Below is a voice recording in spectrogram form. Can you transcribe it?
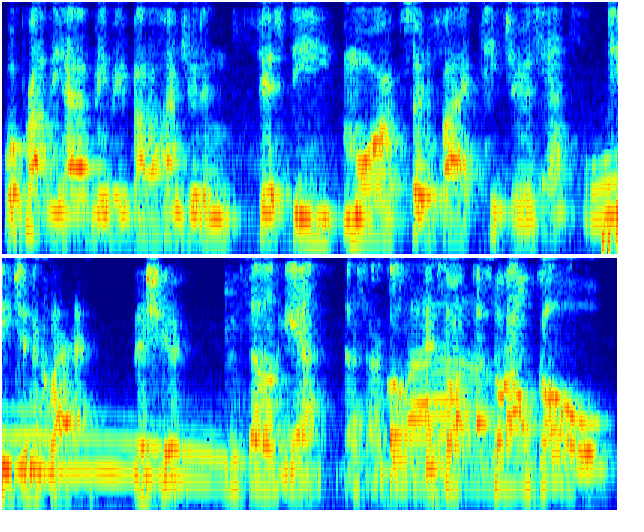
we'll probably have maybe about 150 more certified teachers Yes. teaching the class this year. And so, yeah, that's our goal. Wow. And so, so our goal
